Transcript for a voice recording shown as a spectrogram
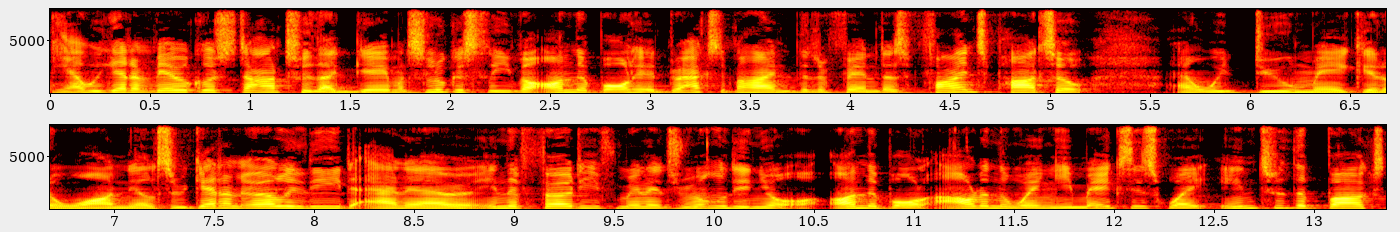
yeah, we get a very good start to that game. It's Lucas Leiva on the ball here, drags it behind the defenders, finds Pato, and we do make it a 1-0. So we get an early lead, and uh, in the 30th minute, Ronaldinho on the ball, out in the wing, he makes his way into the box,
